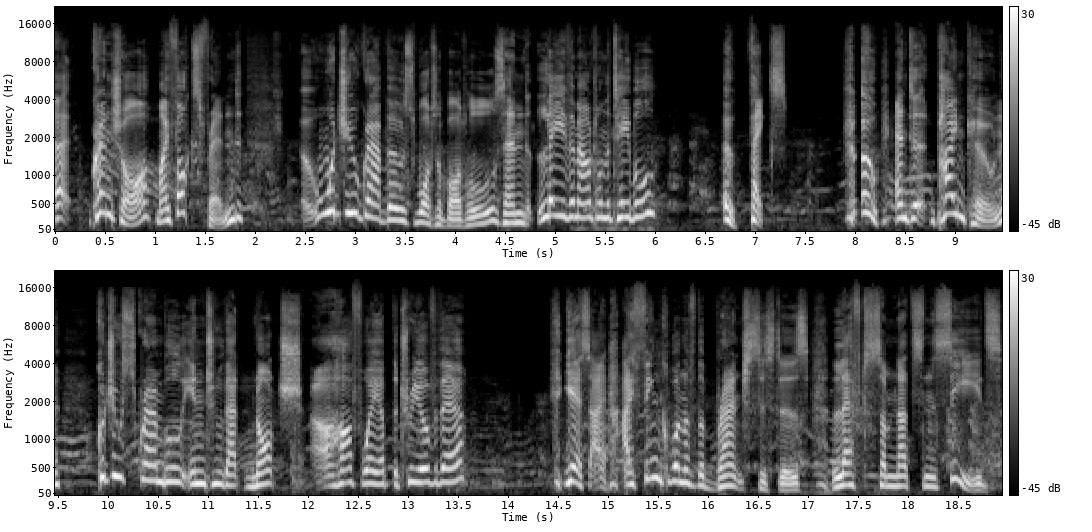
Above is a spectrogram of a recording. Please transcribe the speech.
Uh, Crenshaw, my fox friend, would you grab those water bottles and lay them out on the table? Oh, thanks. Oh, and uh, Pinecone, could you scramble into that notch uh, halfway up the tree over there? Yes, I, I think one of the branch sisters left some nuts and seeds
